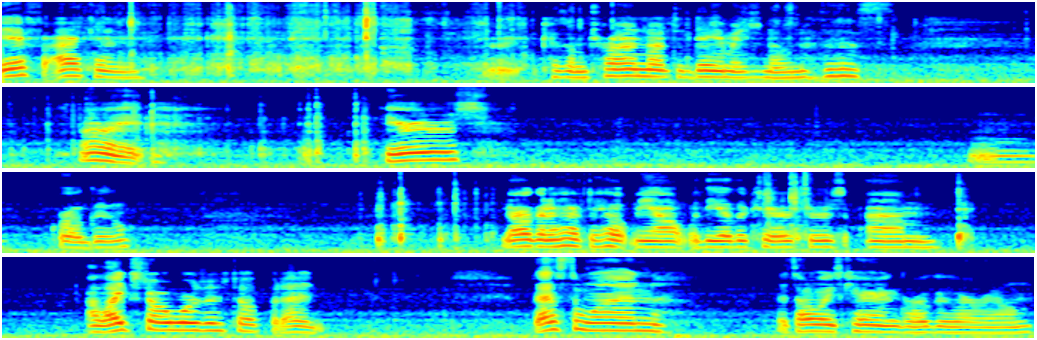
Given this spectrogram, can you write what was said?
if I can, because right, I'm trying not to damage none of this. Alright, here's Grogu. Y'all are going to have to help me out with the other characters. Um, I like Star Wars and stuff, but I that's the one that's always carrying Grogu around.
